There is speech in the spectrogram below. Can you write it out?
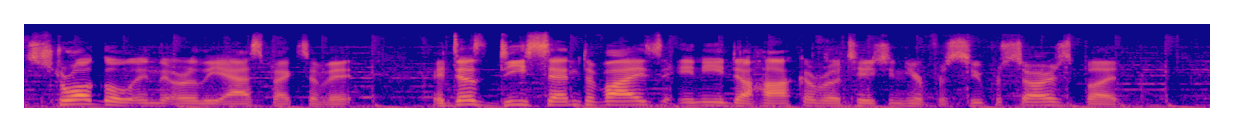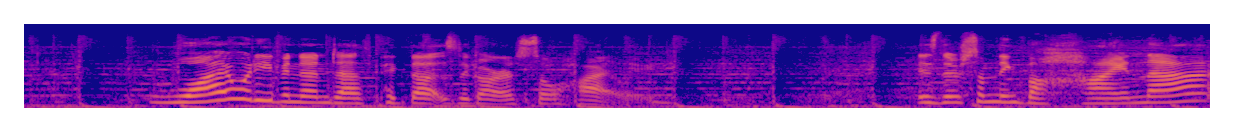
struggle in the early aspects of it. It does decentivize any Dehaka rotation here for Superstars, but... Why would even in Death pick that Zagara so highly? Is there something behind that?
